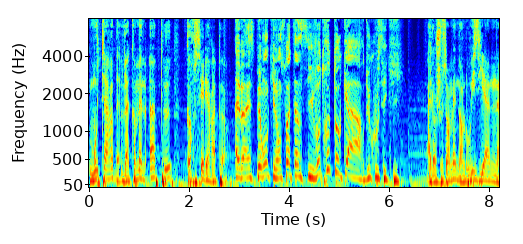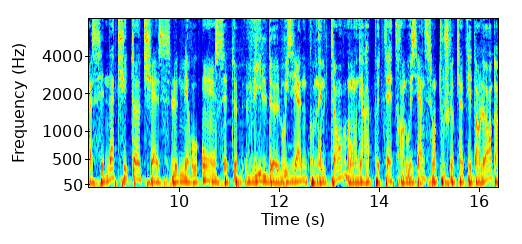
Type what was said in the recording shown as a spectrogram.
Moutarde va quand même un peu corser les rapports. Eh ben, espérons qu'il en soit ainsi. Votre tocard, du coup, c'est qui? Alors je vous emmène en Louisiane, c'est Natchitoches, le numéro 11, cette ville de Louisiane qu'on aime tant. On ira peut-être en Louisiane si on touche le quintet dans l'ordre.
